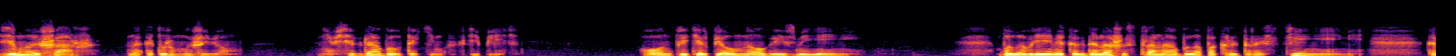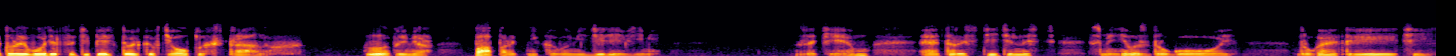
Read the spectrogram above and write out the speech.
Земной шар, на котором мы живем, не всегда был таким, как теперь. Он претерпел много изменений. Было время, когда наша страна была покрыта растениями, которые водятся теперь только в теплых странах. Ну, например, папоротниковыми деревьями. Затем эта растительность сменилась другой, другая третьей.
